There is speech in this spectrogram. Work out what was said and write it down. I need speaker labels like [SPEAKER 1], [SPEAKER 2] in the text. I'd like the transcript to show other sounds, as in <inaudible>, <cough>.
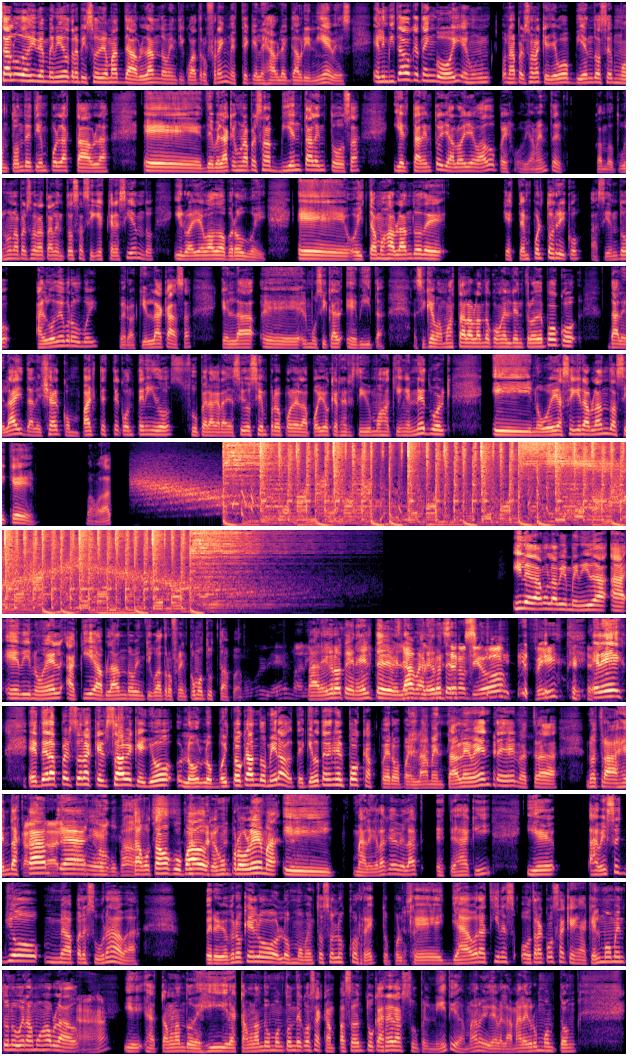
[SPEAKER 1] Saludos y bienvenidos a otro episodio más de Hablando 24 Frame. Este que les habla es Gabriel Nieves. El invitado que tengo hoy es un- una persona que llevo viendo hace un montón de tiempo en las tablas. Eh, de verdad que es una persona bien talentosa y el talento ya lo ha llevado, pues obviamente, cuando tú eres una persona talentosa sigues creciendo y lo ha llevado a Broadway. Eh, hoy estamos hablando de que está en Puerto Rico haciendo algo de Broadway, pero aquí en la casa, que es la, eh, el musical Evita. Así que vamos a estar hablando con él dentro de poco. Dale like, dale share, comparte este contenido. Súper agradecido siempre por el apoyo que recibimos aquí en el network. Y no voy a seguir hablando, así que vamos a dar. Y le damos la bienvenida a Eddie Noel aquí hablando 24 Friends. ¿Cómo tú estás? pues?
[SPEAKER 2] Muy bien, manito.
[SPEAKER 1] Me alegro tenerte, de verdad, me alegro
[SPEAKER 2] se
[SPEAKER 1] tenerte.
[SPEAKER 2] nos dio. <laughs> Sí.
[SPEAKER 1] Él es, es de las personas que él sabe que yo los los voy tocando. Mira, te quiero tener en el podcast, pero pues lamentablemente <laughs> nuestra, nuestras agendas cambian.
[SPEAKER 2] estamos tan
[SPEAKER 1] eh,
[SPEAKER 2] ocupados.
[SPEAKER 1] estamos tan ocupados que es un problema. Y me alegra que de verdad estés aquí. Y eh, a veces yo me apresuraba. Pero yo creo que lo- los momentos son los correctos, porque ya ahora tienes otra cosa que en aquel momento no hubiéramos hablado.
[SPEAKER 2] Ajá.
[SPEAKER 1] Y estamos hablando de gira, estamos hablando de un montón de cosas que han pasado en tu carrera súper nítidas, mano, y de verdad me alegro un montón.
